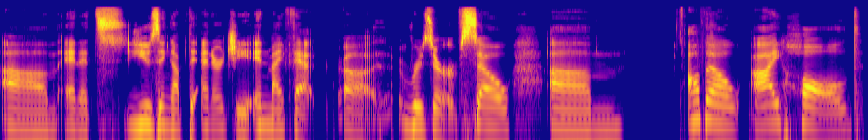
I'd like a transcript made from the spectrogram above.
um, and it's using up the energy in my fat uh, reserve. So, um, although I hauled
